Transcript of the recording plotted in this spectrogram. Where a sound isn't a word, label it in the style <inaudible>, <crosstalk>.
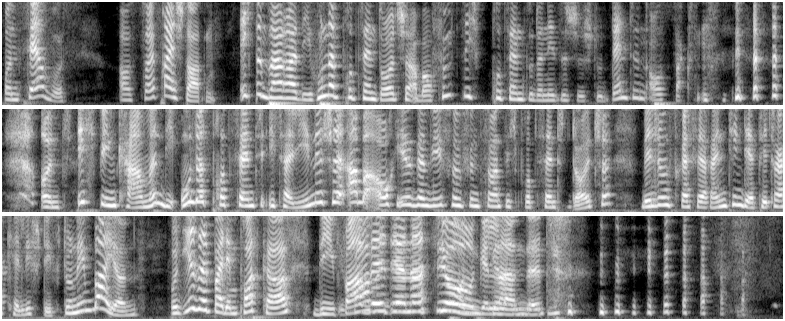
Und Servus. Aus zwei Freistaaten. Ich bin Sarah, die 100% deutsche, aber auch 50% sudanesische Studentin aus Sachsen. <laughs> Und ich bin Carmen, die 100% italienische, aber auch irgendwie 25% deutsche Bildungsreferentin der Petra Kelly Stiftung in Bayern. Und ihr seid bei dem Podcast Die, Die Farbe der Nation gelandet. <laughs>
